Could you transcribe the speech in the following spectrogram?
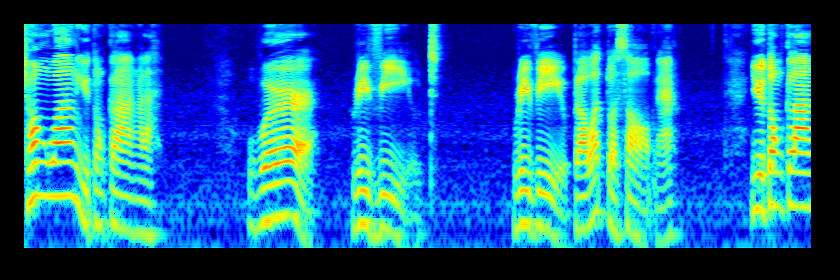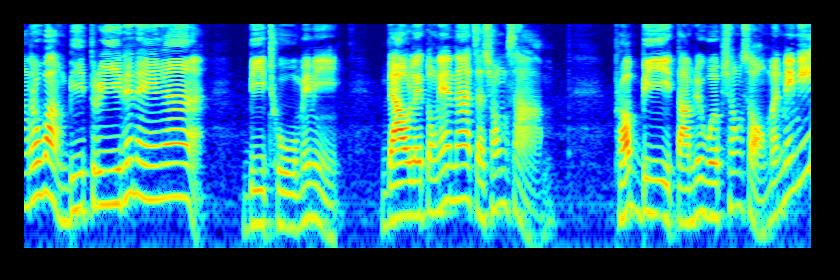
ช่องว่างอยู่ตรงกลางอะไร were reviewed review แปลว่าตรวจสอบนะ อยู่ตรงกลางระหว่าง B3 นั่นเองอะ B2 ไม่มี เดาเลยตรงนี้น่าจะช่อง 3 เพราะ B ตามด้วย verb ช่อง 2 มันไม่มี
